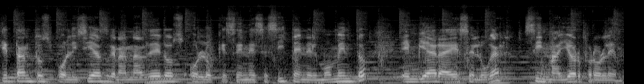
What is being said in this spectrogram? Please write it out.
qué tantos policías, granaderos o lo que se necesita en el momento enviar a ese lugar sin mayor problema.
